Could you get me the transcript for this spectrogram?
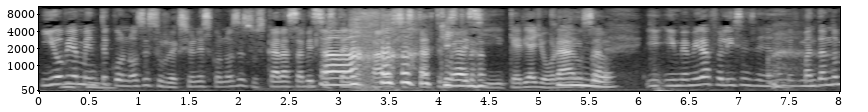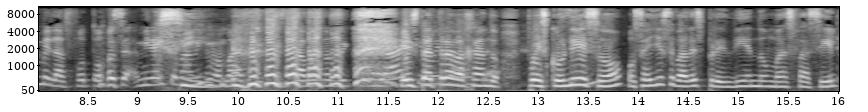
y obviamente uh -huh. conoces sus reacciones, conoces sus caras, sabes si está ah, enojado, si está triste, claro. si quería llorar, o sea, y, y, mi amiga feliz enseñándome, mandándome las fotos, o sea, mira ahí se sí. va mi mamá, que estaba no sé qué, ay, está qué trabajando, pues con sí. eso, o sea, ella se va desprendiendo más fácil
